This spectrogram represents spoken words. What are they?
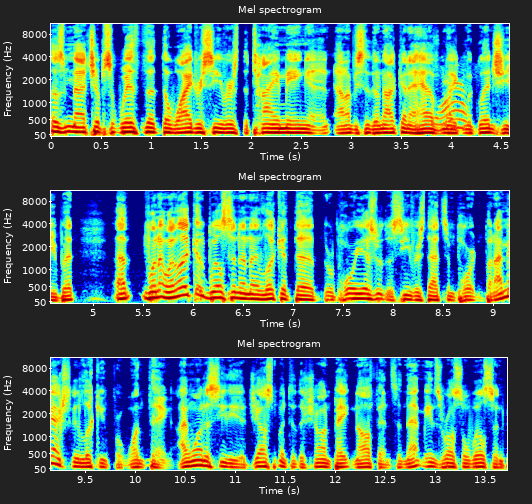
those matchups with the, the wide receivers, the timing, and, and obviously they're not going to have Mike Yeah. McGlinchey. But uh, when, I, when I look at Wilson and I look at the, the rapport he has with receivers, that's important. But I'm actually looking for one thing. I want to see the adjustment to the Sean Payton offense, and that means Russell Wilson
